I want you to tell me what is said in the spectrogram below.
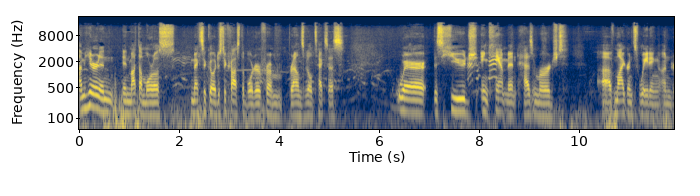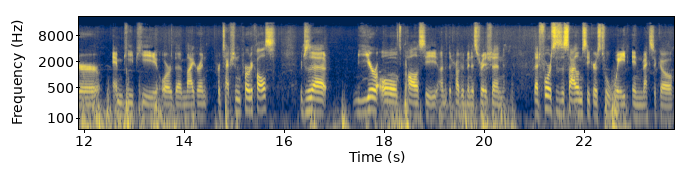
I'm here in, in Matamoros, Mexico, just across the border from Brownsville, Texas, where this huge encampment has emerged of migrants waiting under MPP or the Migrant Protection Protocols, which is a year old policy under the Trump administration that forces asylum seekers to wait in Mexico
